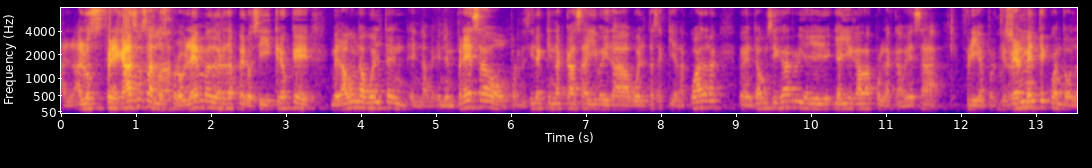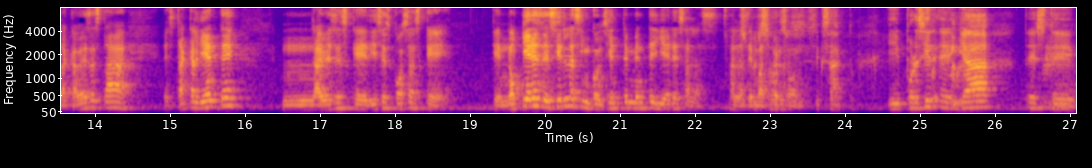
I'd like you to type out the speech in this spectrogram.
a, los fregazos, a los problemas, ¿verdad? Pero sí, creo que me daba una vuelta en, en, la, en, la, empresa o por decir aquí en la casa, iba y daba vueltas aquí a la cuadra, me aventaba un cigarro y ya, ya llegaba con la cabeza fría, porque realmente cuando la cabeza está, está caliente, mmm, hay veces que dices cosas que, que no quieres decirlas inconscientemente y eres a las, a las, las demás personas. personas. Exacto. Y por decir, eh, ya, este,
